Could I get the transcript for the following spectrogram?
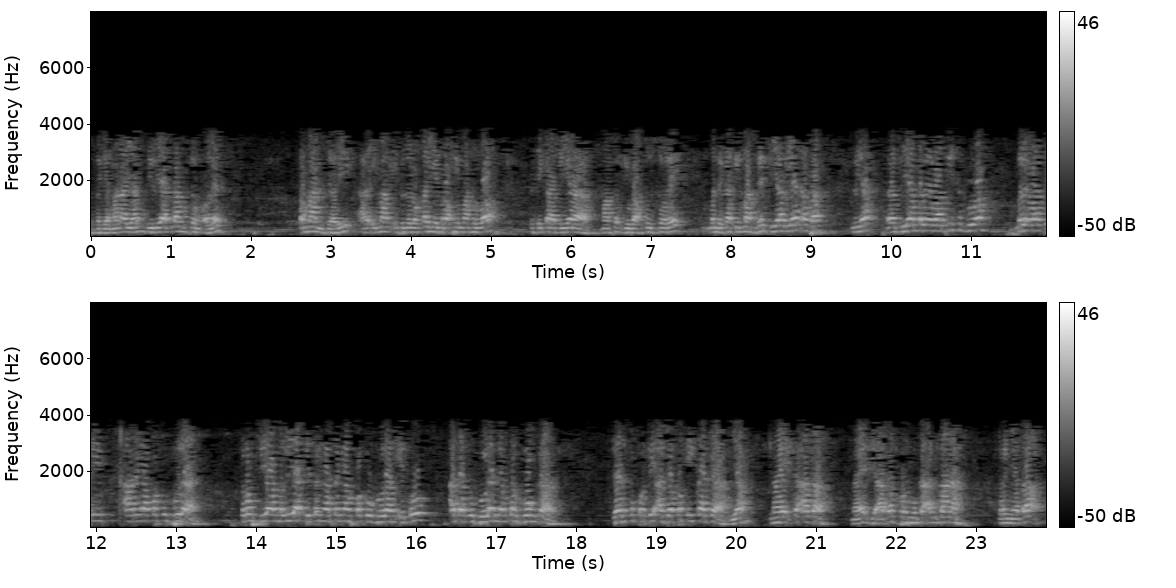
Sebagaimana yang dilihat langsung oleh teman dari Al-Imam Ibnu Qayyim rahimahullah ketika dia masuk di waktu sore mendekati maghrib dia lihat apa? Lihat eh, dia melewati sebuah melewati area pekuburan. Terus dia melihat di tengah-tengah pekuburan itu ada kuburan yang terbongkar dan seperti ada peti kaca yang naik ke atas, naik di atas permukaan tanah. Ternyata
